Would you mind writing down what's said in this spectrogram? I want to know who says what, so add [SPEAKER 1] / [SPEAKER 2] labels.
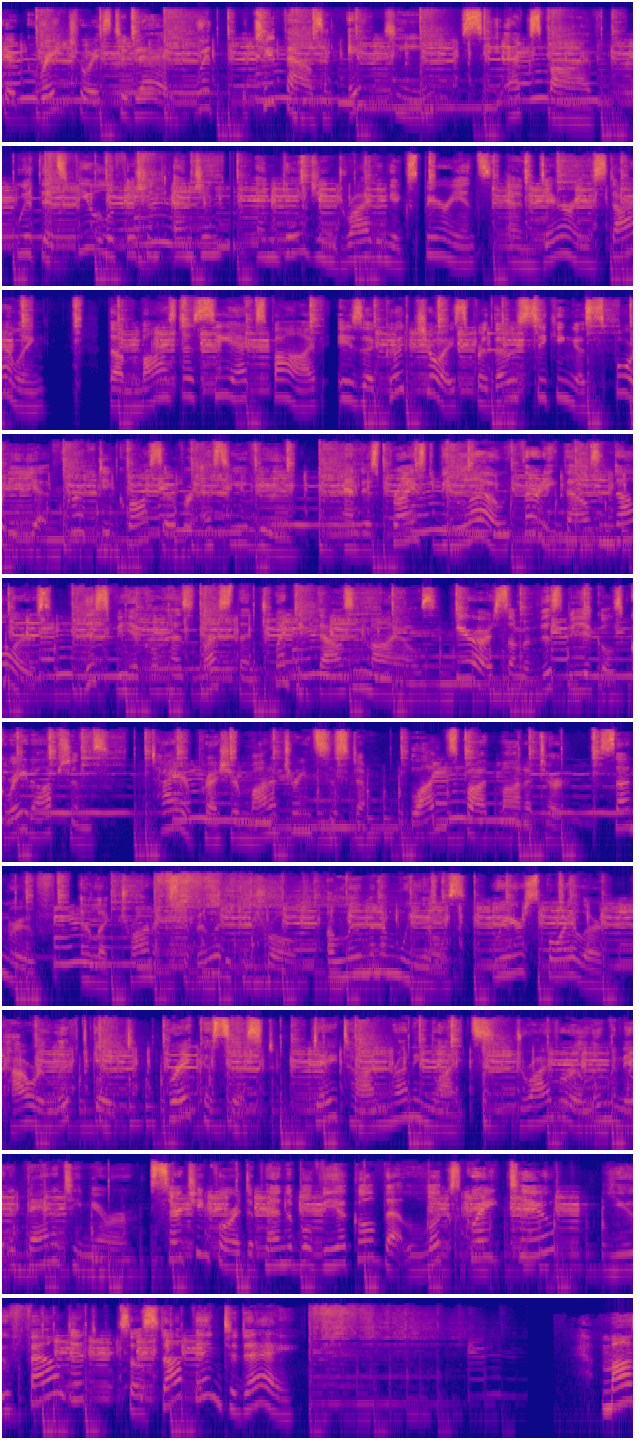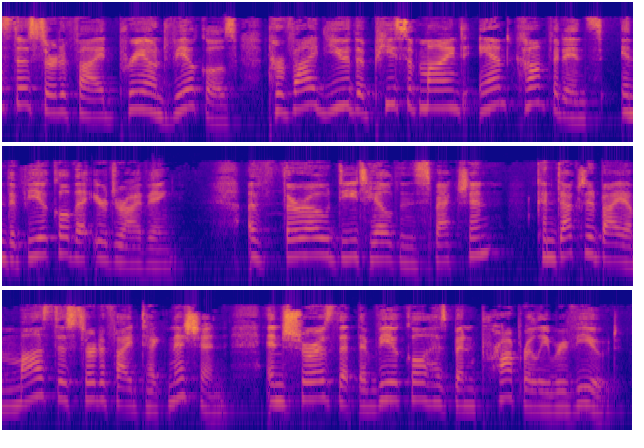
[SPEAKER 1] Make a great choice today with the 2018 CX5. With its fuel-efficient engine, engaging driving experience, and daring styling, the Mazda CX-5 is a good choice for those seeking a sporty yet thrifty crossover SUV and is priced below $30,000. This vehicle has less than 20,000 miles. Here are some of this vehicle's great options. Tire pressure monitoring system, blind spot monitor, sunroof, electronic stability control, aluminum wheels, rear spoiler, power lift gate, brake assist, daytime running lights, driver illuminated vanity mirror. Searching for a dependable vehicle that looks great too? You found it, so stop in today.
[SPEAKER 2] Mazda certified pre-owned vehicles provide you the peace of mind and confidence in the vehicle that you're driving. A thorough detailed inspection conducted by a Mazda certified technician ensures that the vehicle has been properly reviewed.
